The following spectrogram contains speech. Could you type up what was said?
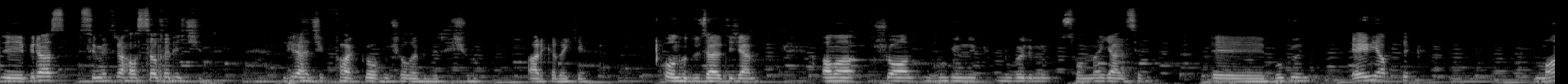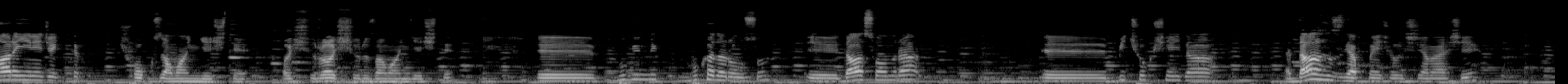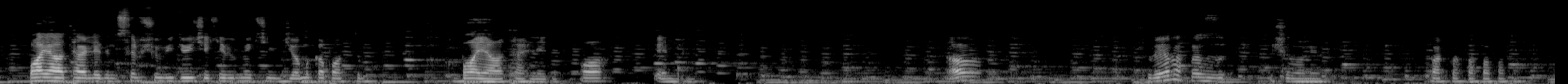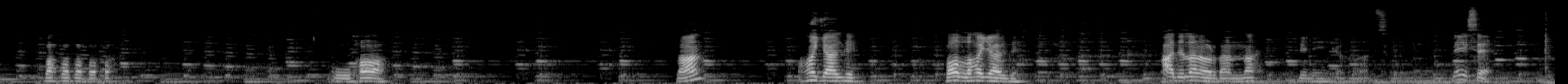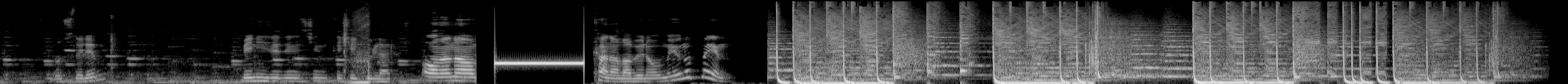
Ee, biraz simetri hastaları için birazcık farklı olmuş olabilir şu arkadaki. Onu düzelteceğim. Ama şu an bugünlük bu bölümün sonuna gelsin. Ee, bugün ev yaptık. Mağaraya inecektim. Çok zaman geçti. Aşırı aşırı zaman geçti. Ee, bugünlük bu kadar olsun. Ee, daha sonra ee, birçok şey daha daha hızlı yapmaya çalışacağım her şeyi. Bayağı terledim. Sırf şu videoyu çekebilmek için camı kapattım. Bayağı terledim. Aa, Enderman. Aa. Şuraya bak nasıl ışınlanıyor. Bak bak bak bak bak. Bak bak bak bak bak. Oha. Lan. Aha geldi. Vallahi geldi. Hadi lan oradan lan. Beni yakalat. Neyse. Dostlarım. Beni izlediğiniz için teşekkürler. Anana Kanala abone olmayı unutmayın.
